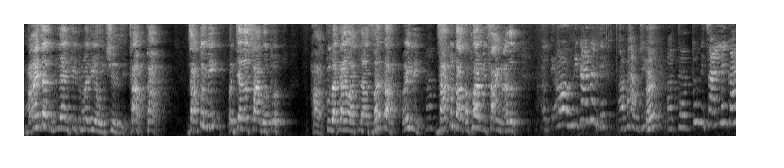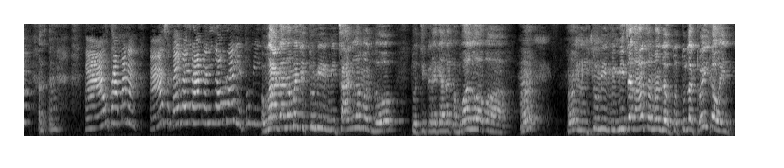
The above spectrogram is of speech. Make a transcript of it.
माझ्याच ब्लँकेटमध्ये येऊन शिरली. थांब थांब. जातो मी पण त्याला सांगतो. हा तुला काय वाटलं बरं का? वहिनी जातो आता फार मी अहो, मी काय म्हणते? अ, भाऊजी? अ, त- तुम्ही चालले का? थांबा ना. असं काय बाई रागाने जाऊ राहिले तुम्ही? रागानं म्हणजे तुम्ही मी चांगलं म्हणलो. तो तिकडे गेला का बोलवा बा हं? हं, तुम्ही मी- मी जर असं म्हणलं होतं तुला ठोईल का वहिनी? अहो,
